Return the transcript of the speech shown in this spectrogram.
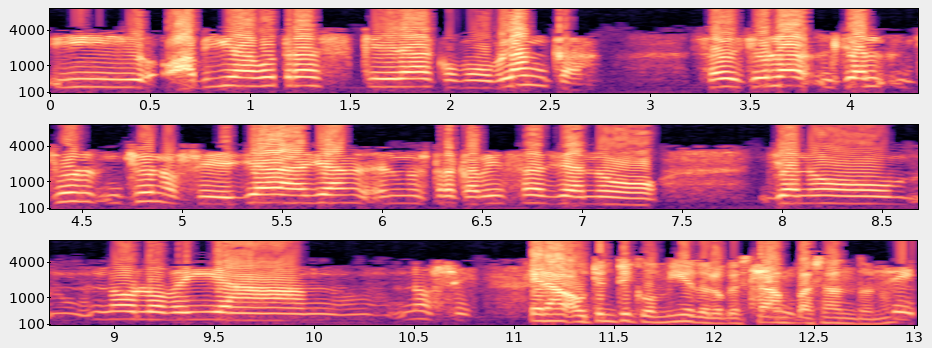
y había otras que era como blanca, ¿sabes? Yo la, ya, yo, yo no sé, ya, ya en nuestra cabeza ya no, ya no, no lo veía no sé. Era auténtico miedo lo que estaban Sí, pasando, ¿no? Sí,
